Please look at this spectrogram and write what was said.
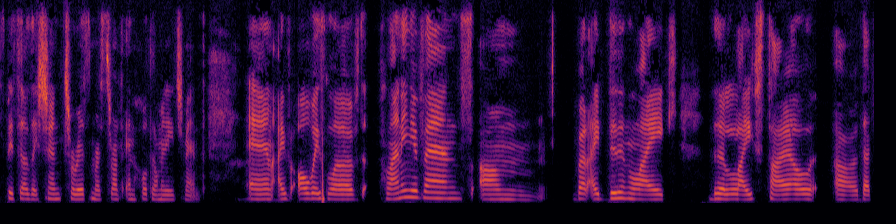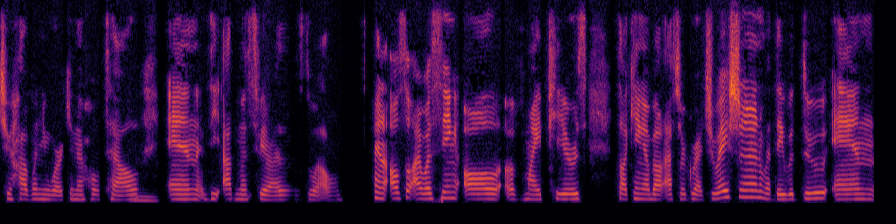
specialization tourism, restaurant, and hotel management. And I've always loved planning events, um, but I didn't like the lifestyle uh, that you have when you work in a hotel mm. and the atmosphere as well. And also I was seeing all of my peers talking about after graduation, what they would do. And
